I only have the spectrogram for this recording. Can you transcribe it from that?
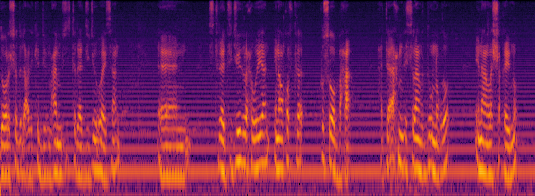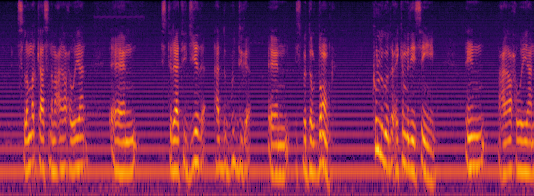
doorashada dhacday kadib maxaa istiraatiijiya u haysaan istiraatiijiyadu waxa weeyaan inaan qofka ku soo baxa xataa axmed islaam hadduu noqdo inaan la shaqayno. Isla markaasna macnaa waxa weeyaan istiraatiijiyada hadda guddiga isbeddel doonka kulligood waxay ka midaysan yihiin in macnaa waxa weeyaan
